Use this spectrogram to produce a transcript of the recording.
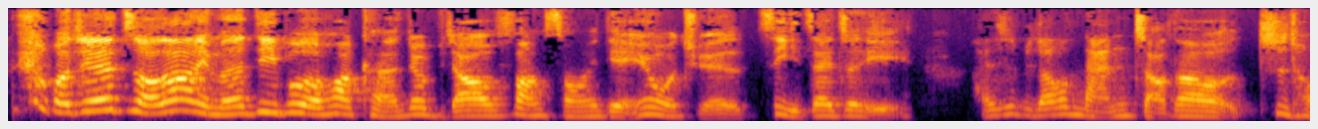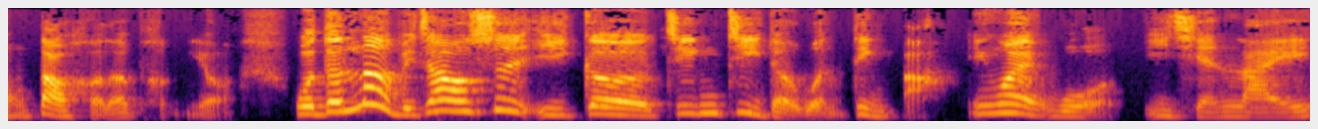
我觉得走到你们的地步的话，可能就比较放松一点，因为我觉得自己在这里还是比较难找到志同道合的朋友。我的乐比较是一个经济的稳定吧，因为我以前来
